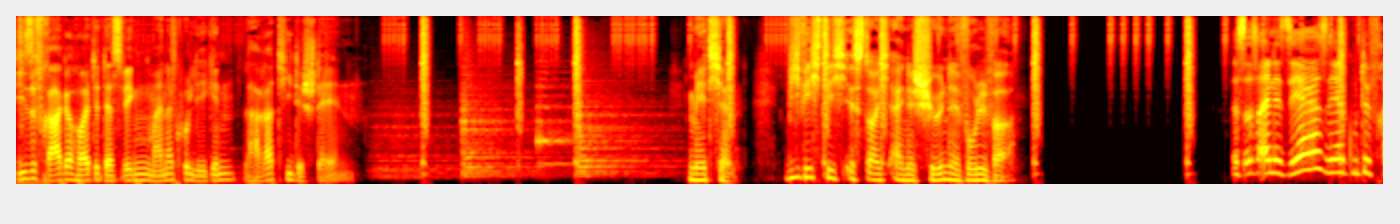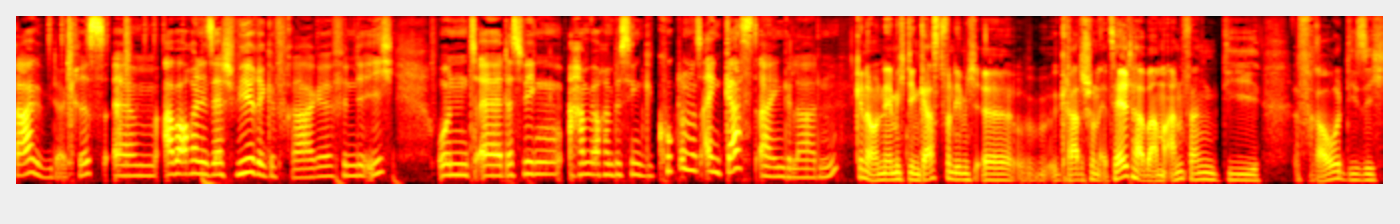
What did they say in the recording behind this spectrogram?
diese Frage heute deswegen meiner Kollegin Lara Tiede stellen. Mädchen, wie wichtig ist euch eine schöne Vulva? Das ist eine sehr, sehr gute Frage wieder, Chris. Ähm, aber auch eine sehr schwierige Frage, finde ich. Und äh, deswegen haben wir auch ein bisschen geguckt und uns einen Gast eingeladen. Genau, nämlich den Gast, von dem ich äh, gerade schon erzählt habe am Anfang, die Frau, die sich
